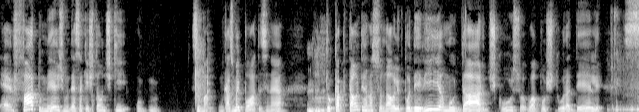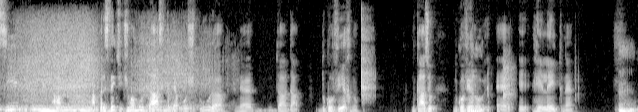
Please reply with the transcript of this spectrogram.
é fato mesmo dessa questão de que, no caso, uma hipótese, né? Uhum. Que o capital internacional ele poderia mudar o discurso ou a postura dele se a, a presidente Dilma mudasse também a postura né, da, da do governo, no caso, do governo uhum. é, é, reeleito, né? Uhum.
